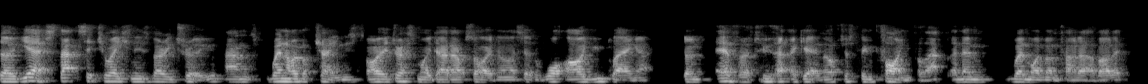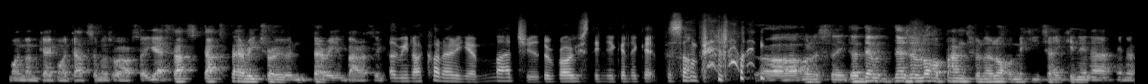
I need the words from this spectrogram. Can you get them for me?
So yes, that situation is very true. And when I got changed, I addressed my dad outside and I said, What are you playing at? Don't ever do that again. I've just been fined for that. And then when my mum found out about it, my mum gave my dad some as well. So yes, that's that's very true and very embarrassing. I mean, I can't only imagine the roasting you're going to get for something like Uh, honestly, there, there- there's a lot of banter and a lot of Mickey taking in a in a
